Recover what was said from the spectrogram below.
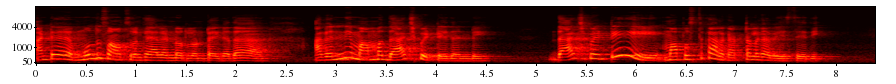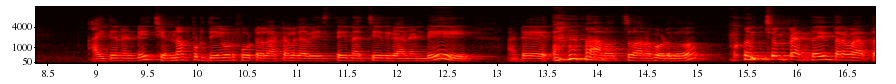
అంటే ముందు సంవత్సరం క్యాలెండర్లు ఉంటాయి కదా అవన్నీ మా అమ్మ దాచిపెట్టేదండి. దాచిపెట్టి మా పుస్తకాలకు అట్టలుగా వేసేది. అయితేనండి చిన్నప్పుడు దేవుడి ఫోటోలు అట్టలుగా వేస్తే నచ్చేది కానండి అంటే అనొచ్చు అనకూడదు. కొంచెం పెద్ద అయిన తర్వాత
